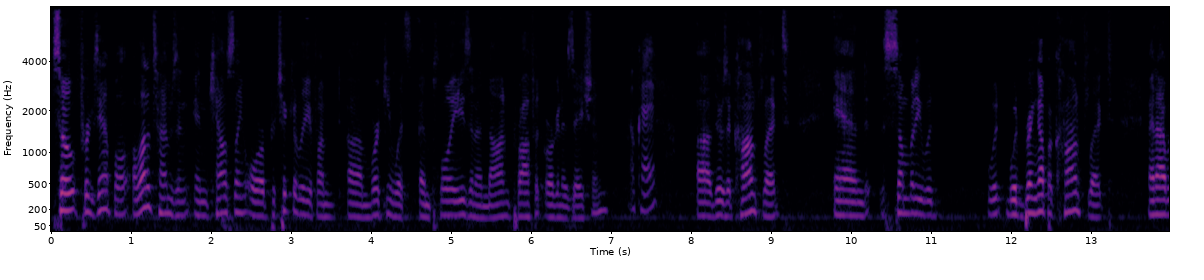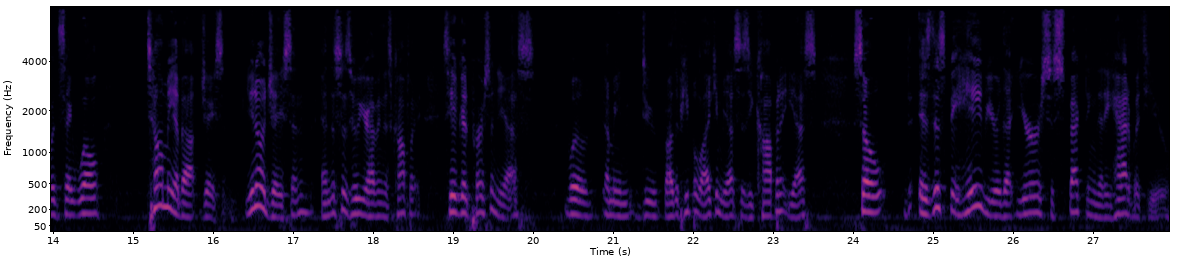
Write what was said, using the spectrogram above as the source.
So, for example, a lot of times in, in counseling, or particularly if I'm um, working with employees in a nonprofit organization, Okay. uh, there's a conflict, and somebody would, would would bring up a conflict, and I would say, well, tell me about Jason. You know Jason, and this is who you're having this conflict. Is he a good person? Yes. Well, I mean, do other people like him? Yes. Is he competent? Yes. So, th- is this behavior that you're suspecting that he had with you?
